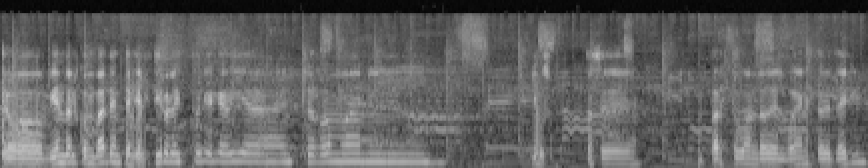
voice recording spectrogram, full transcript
Pero viendo el combate entendí el tiro la historia que había entre Roman y, y Entonces comparto con lo del buen storytelling.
